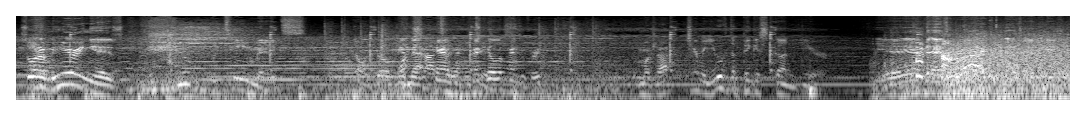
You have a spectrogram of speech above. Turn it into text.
3. So what I'm hearing is shoot the teammates No, you're a one in that shot Panther. Can I kill the 2. Panther 3? One more shot? Jeremy, you have the biggest gun here. Yeah, that's right. That's ammunition.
